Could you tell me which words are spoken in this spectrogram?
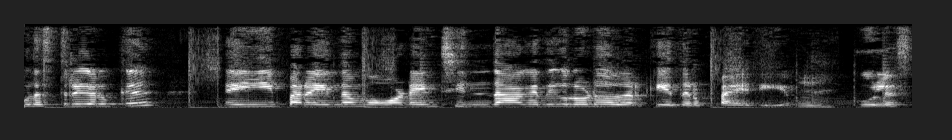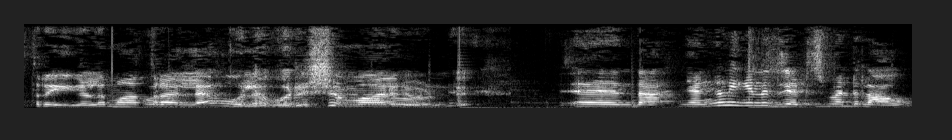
കുലസ്ത്രീകൾക്ക് ഈ പറയുന്ന മോഡേൺ ചിന്താഗതികളോട് അവർക്ക് എതിർപ്പായിരിക്കും. കുലസ്ത്രീകൾ മാത്രമല്ല കുലപുരുഷന്മാരും ഉണ്ട് എന്താ ഞങ്ങൾ ഇങ്ങനെ ജഡ്ജ്മെന്റിലാവും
